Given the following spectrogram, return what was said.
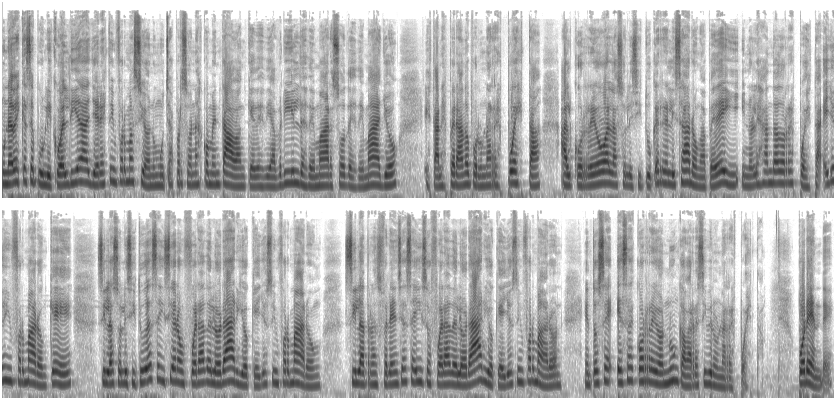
una vez que se publicó el día de ayer esta información, muchas personas comentaban que desde abril, desde marzo, desde mayo, están esperando por una respuesta al correo a la solicitud que realizaron a PDI y no les han dado respuesta. Ellos informaron que si las solicitudes se hicieron fuera del horario que ellos informaron, si la transferencia se hizo fuera del horario que ellos informaron, entonces ese correo nunca va a recibir una respuesta. Por ende,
